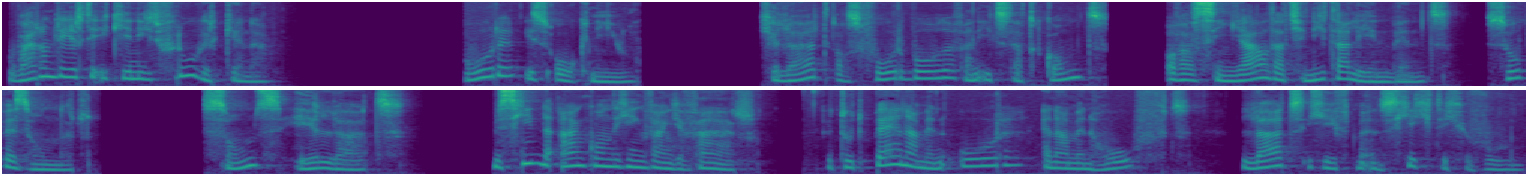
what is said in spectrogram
Waarom leerde ik je niet vroeger kennen? Horen is ook nieuw. Geluid als voorbode van iets dat komt of als signaal dat je niet alleen bent. Zo bijzonder. Soms heel luid. Misschien de aankondiging van gevaar. Het doet pijn aan mijn oren en aan mijn hoofd. Luid geeft me een schichtig gevoel.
